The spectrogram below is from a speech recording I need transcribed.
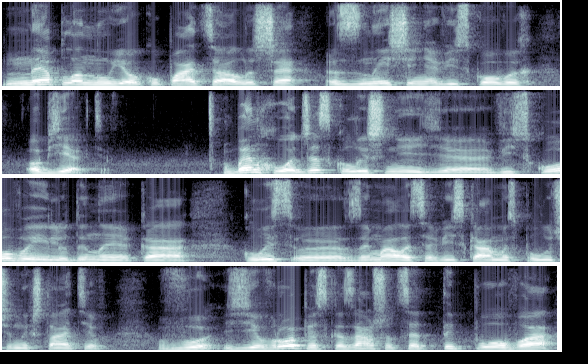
не планує окупацію, а лише знищення військових об'єктів. Бен Ходжес, колишній е, військовий, людина, яка колись е, займалася військами Сполучених Штатів в Європі, сказав, що це типова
